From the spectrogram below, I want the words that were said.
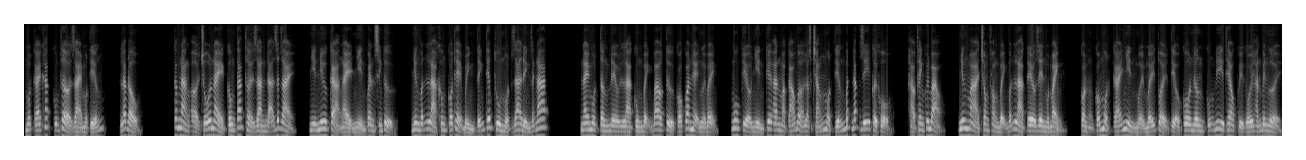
Một cái khác cũng thở dài một tiếng, lắc đầu. Các nàng ở chỗ này công tác thời gian đã rất dài, nhìn như cả ngày nhìn quen sinh tử, nhưng vẫn là không có thể bình tĩnh tiếp thu một gia đình rách nát. Nay một tầng đều là cùng bệnh bao tử có quan hệ người bệnh, ngu kiều nhìn kia ăn mặc áo bờ lật trắng một tiếng bất đắc dĩ cười khổ, hảo thanh khuyên bảo, nhưng mà trong phòng bệnh vẫn là kêu rên một mảnh, còn có một cái nhìn mười mấy tuổi tiểu cô nương cũng đi theo quỷ gối hắn bên người.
